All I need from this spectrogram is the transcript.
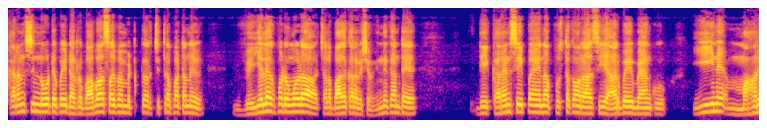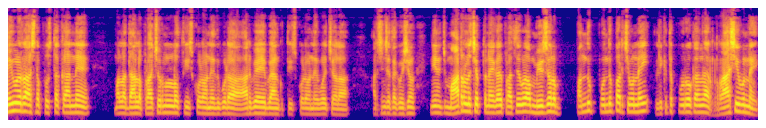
కరెన్సీ నోటుపై డాక్టర్ బాబాసాహెబ్ అంబేద్కర్ చిత్రపటాన్ని వేయలేకపోవడం కూడా చాలా బాధాకర విషయం. ఎందుకంటే ది కరెన్సీ పైన పుస్తకం రాసి ఆర్బీఐ బ్యాంకు ఈయన మహనీయుడు రాసిన పుస్తకాన్నే మళ్ళీ దానిలో ప్రచురణలో తీసుకోవడం అనేది కూడా ఆర్బీఐ బ్యాంకు తీసుకోవడం అనేది కూడా చాలా హర్షించదగ్గ విషయం. నేను మాటల్లో చెప్తున్నాయి కదా ప్రతి కూడా మ్యూజియంలో పందు పొందుపరిచి ఉన్నాయి లిఖితపూర్వకంగా రాసి ఉన్నాయి.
